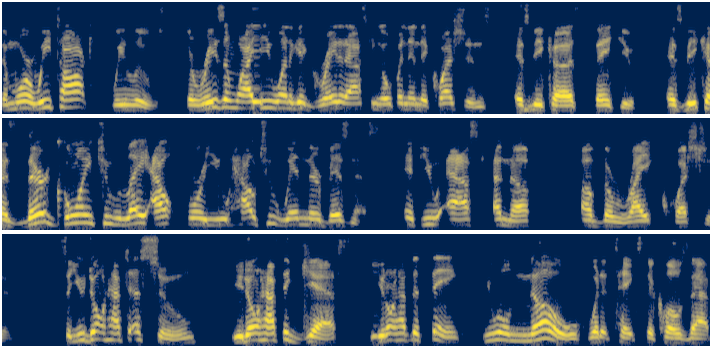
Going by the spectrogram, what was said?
The more we talk, we lose. The reason why you want to get great at asking open-ended questions is because thank you. Is because they're going to lay out for you how to win their business if you ask enough of the right questions. So you don't have to assume, you don't have to guess, you don't have to think. You will know what it takes to close that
